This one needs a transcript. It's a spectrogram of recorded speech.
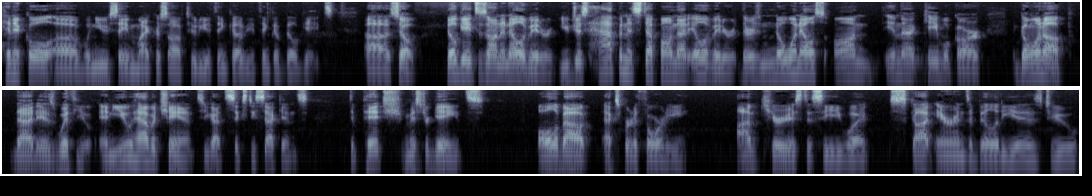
pinnacle of when you say Microsoft, who do you think of? You think of Bill Gates. Uh, so, Bill Gates is on an elevator. You just happen to step on that elevator. There's no one else on in that cable car going up that is with you, and you have a chance. You got 60 seconds to pitch Mr. Gates all about expert authority. I'm curious to see what Scott Aaron's ability is to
